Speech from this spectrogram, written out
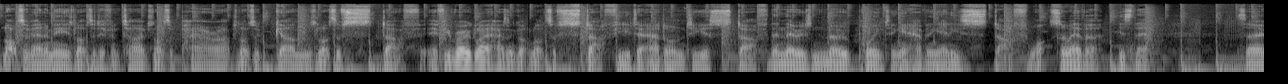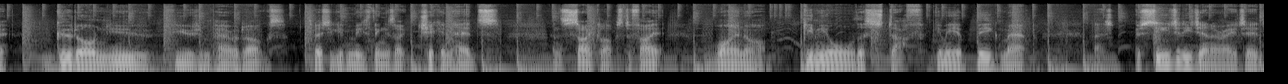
Lots of enemies, lots of different types, lots of power ups, lots of guns, lots of stuff. If your roguelite hasn't got lots of stuff for you to add on to your stuff, then there is no point in it having any stuff whatsoever, is there? So, good on you, Fusion Paradox. Especially giving me things like chicken heads and Cyclops to fight. Why not? Give me all the stuff. Give me a big map that's procedurally generated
